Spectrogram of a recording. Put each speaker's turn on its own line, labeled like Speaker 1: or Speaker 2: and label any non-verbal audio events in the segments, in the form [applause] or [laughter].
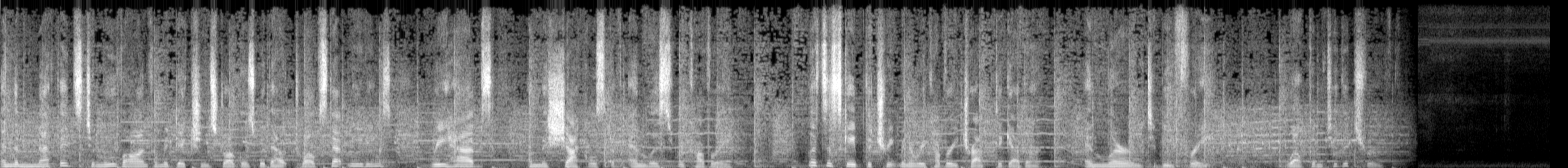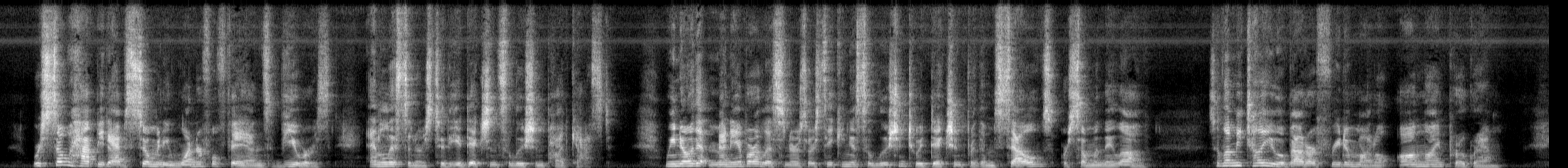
Speaker 1: and the methods to move on from addiction struggles without 12 step meetings, rehabs, and the shackles of endless recovery. Let's escape the treatment and recovery trap together and learn to be free. Welcome to the truth. We're so happy to have so many wonderful fans, viewers, and listeners to the Addiction Solution podcast. We know that many of our listeners are seeking a solution to addiction for themselves or someone they love. So let me tell you about our Freedom Model online program.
